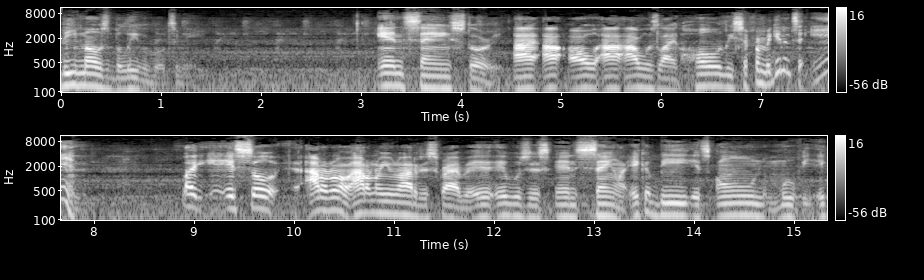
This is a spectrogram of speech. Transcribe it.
the most believable to me. Insane story. I I I, I was like, holy shit, from beginning to end. Like it's so I don't know I don't even know how to describe it. It, it was just insane. Like it could be its own movie. It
